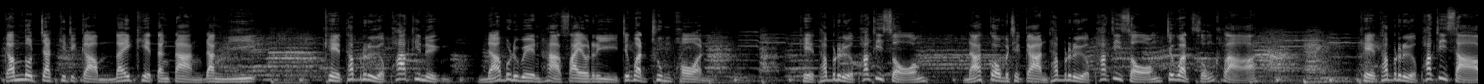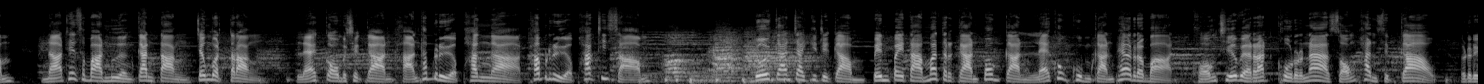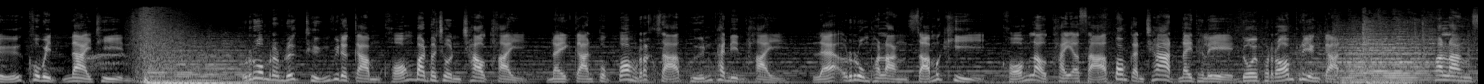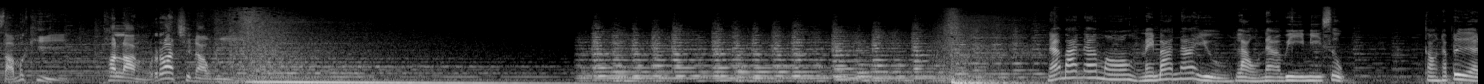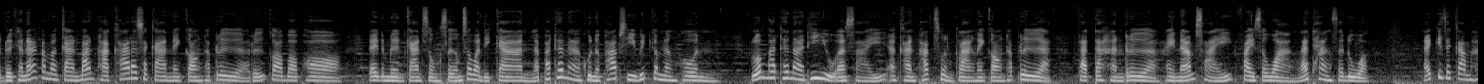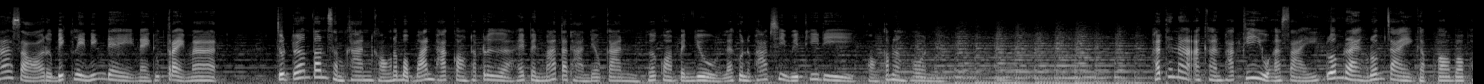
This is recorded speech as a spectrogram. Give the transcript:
กำหนดจัดกิจกรรมในเขตต่างๆ ดังนี้ เขตทัพเรือภาคที่ 1 ณ บริเวณหาดไซรี จังหวัดชุมพร เขตทัพเรือภาคที่ 2 ณ กองบัญชาการทัพเรือภาคที่ 2 จังหวัดสงขลา เขตทัพเรือภาคที่ 3 ณ เทศบาลเมืองกันตัง จังหวัดตรัง และกองบัญชาการฐานทัพเรือพังงา ทัพเรือภาคที่ 3 โดยการจัดกิจกรรมเป็นไปตามมาตรการป้องกันและควบคุมการแพร่ระบาดของเชื้อไวรัสโคโรนา 2019 หรือโควิด -19 ร่วมรำลึกถึงวีรกรรมของบรรพชนชาวไทย ในการปกป้องรักษาผืนแผ่นดินไทย และรวมพลังสามัคคีของเหล่าไทยอาสาป้องกันชาติในทะเลโดยพร้อมเพรียงกัน พลังสามัคคี พลังราชนาวี ณบ้านหน้ามองในบ้านหน้าอยู่เหล่านาวีมีสุข กองทัพเรือโดยคณะกรรมการบ้านพักข้าราชการในกองทัพเรือ หรือกอบพได้ดำเนินการส่งเสริมสวัสดิการ และพัฒนาคุณภาพชีวิตกำลังพลร่วมพัฒนาที่อยู่อาศัย อาคารพักส่วนกลางในกองทัพเรือแฟลตทหารเรือ ให้น้ำใส ไฟสว่างและทางสะดวก และกิจกรรม 5สอหรือ Big Cleaning Day ในทุกไตรมาสจุดเริ่มต้นสำคัญของระบบบ้านพักกองทัพเรือให้เป็นมาตรฐานเดียวกัน เพื่อความเป็นอยู่และคุณภาพชีวิตที่ดีของกำลังพล พัฒนาอาคารพักที่อยู่อาศัยร่วมแรงร่วมใจกับกบพ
